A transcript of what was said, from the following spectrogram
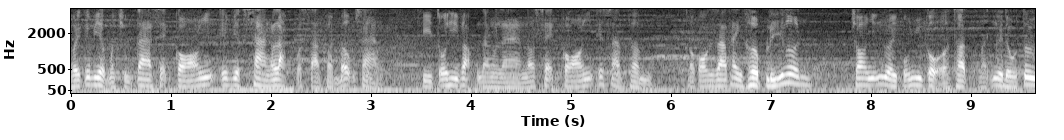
với cái việc mà chúng ta sẽ có những cái việc sàng lọc và sản phẩm bất động sản, thì tôi hy vọng rằng là nó sẽ có những cái sản phẩm nó có giá thành hợp lý hơn cho những người có nhu cầu ở thật và những người đầu tư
